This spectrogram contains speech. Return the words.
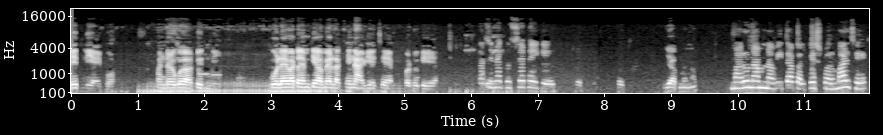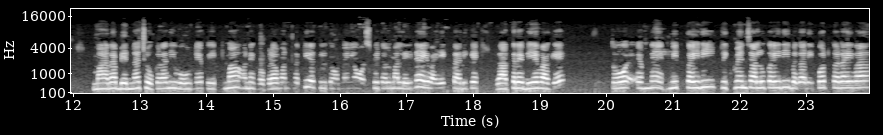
એ જ નહીં આપ્યો. અંદર કોઈ હતું જ નહીં. બોલાવ્યા તો એમ કે અમે લખીને આવીએ છીએ એમ બધું કે. પછી મેં ગુસ્સે થઈ ગઈ? જે આપનું નામ? મારું નામ નવિતા કલ્પેશ પરમાર છે. મારા બેનના છોકરાની વહુને પેટમાં અને ગભરામણ થતી હતી તો અમે અહીંયા હોસ્પિટલમાં લઈને આવ્યા. એક તારીખે રાત્રે બે વાગે તો એમને એડમિટ કરી ટ્રીટમેન્ટ ચાલુ કરી, બધા રિપોર્ટ કરાવ્યા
